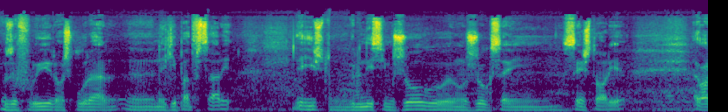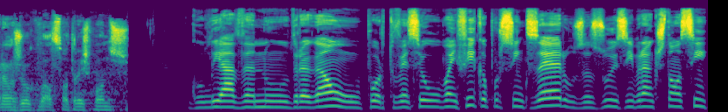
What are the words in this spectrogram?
usufruir ou explorar uh, na equipa adversária. É isto, um grandíssimo jogo, um jogo sem, sem história. Agora é um jogo que vale só 3 pontos. Goleada no Dragão, o Porto venceu o Benfica por 5-0. Os azuis e brancos estão assim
